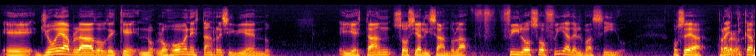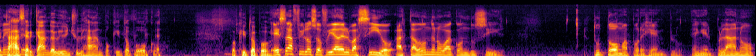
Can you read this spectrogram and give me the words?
Eh, yo he hablado de que no- los jóvenes están recibiendo y están socializando la filosofía del vacío. O sea, Pero prácticamente... te estás acercando a un Chulhan poquito a poco. poquito a poco. Esa filosofía del vacío, ¿hasta dónde nos va a conducir? Tú tomas, por ejemplo, en el plano,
